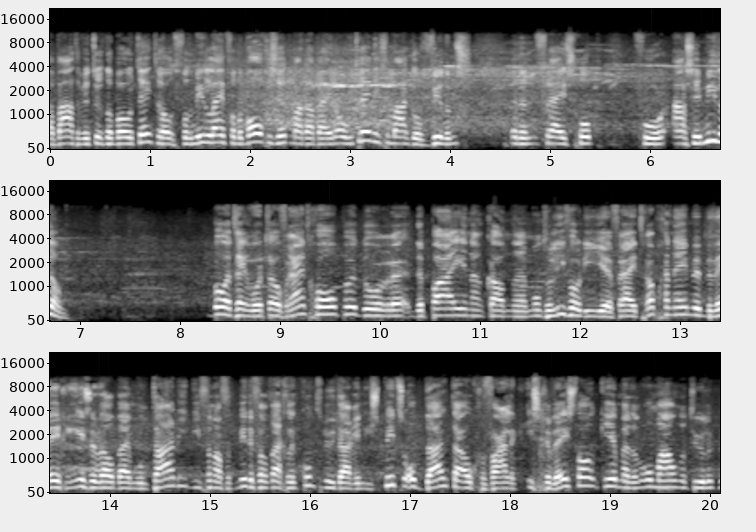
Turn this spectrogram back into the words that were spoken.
Abate weer terug naar Boateng. Ter hoogte van de middenlijn van de bal gezet. Maar daarbij een overtreding gemaakt door Willems. En een vrije schop voor AC Milan. Boateng wordt overeind geholpen door uh, Depay. En dan kan uh, Montolivo die uh, vrije trap gaan nemen. Beweging is er wel bij Montadi. Die vanaf het middenveld eigenlijk continu daar in die spits opduikt. Daar ook gevaarlijk is geweest al. Een keer met een omhaal natuurlijk.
